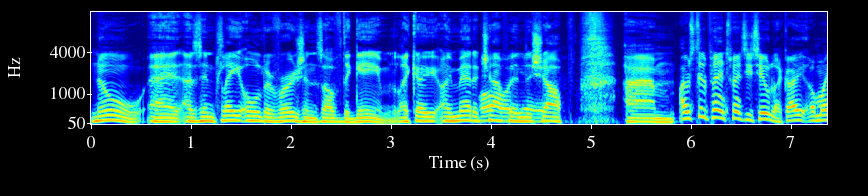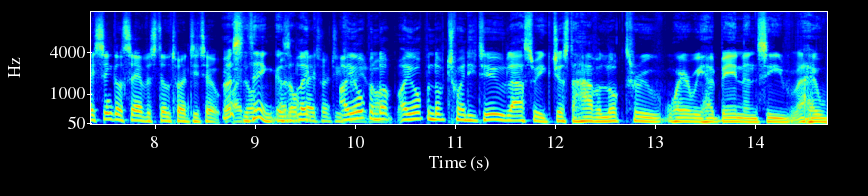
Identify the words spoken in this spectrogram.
No, uh, as in play older versions of the game. Like I, I met a chap Oh, in yeah, the yeah. shop. Um, I'm still playing 22. Like I, my single save is still 22. that's I the thing. I like play 23 I opened up, I opened up 22 last week just to have a look through where we had been and see how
